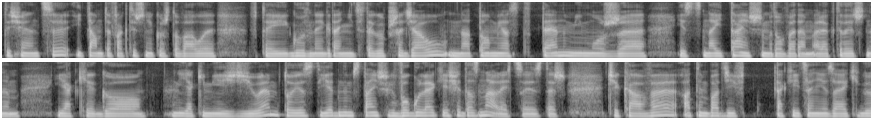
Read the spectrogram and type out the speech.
tysięcy i tamte faktycznie kosztowały w tej górnej granicy tego przedziału. Natomiast ten, mimo że jest najtańszym rowerem elektrycznym, jakiego jakim jeździłem, to jest jednym z tańszych w ogóle, jakie się da znaleźć, co jest też ciekawe, a tym bardziej w takiej cenie, za jakiego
